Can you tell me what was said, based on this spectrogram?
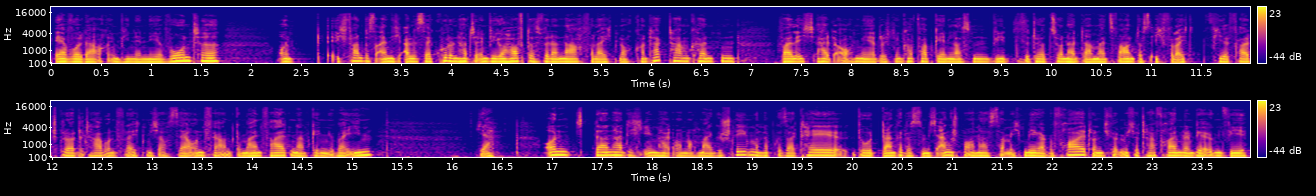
er wohl da auch irgendwie in der Nähe wohnte. Und ich fand das eigentlich alles sehr cool und hatte irgendwie gehofft, dass wir danach vielleicht noch Kontakt haben könnten, weil ich halt auch mir durch den Kopf habe gehen lassen, wie die Situation halt damals war und dass ich vielleicht viel falsch gedeutet habe und vielleicht mich auch sehr unfair und gemein verhalten habe gegenüber ihm. Ja. Und dann hatte ich ihm halt auch nochmal geschrieben und habe gesagt, hey, du, danke, dass du mich angesprochen hast, hat mich mega gefreut und ich würde mich total freuen, wenn wir irgendwie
